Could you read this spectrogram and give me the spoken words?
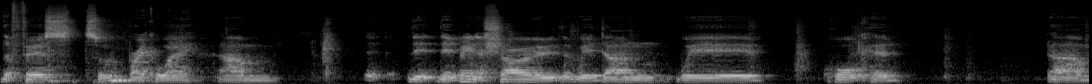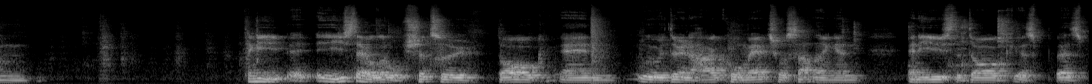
the first sort of breakaway. Um, there, there'd been a show that we'd done where Hawk had. Um, I think he, he used to have a little Shih Tzu dog, and we were doing a hardcore match or something, and, and he used the dog as as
